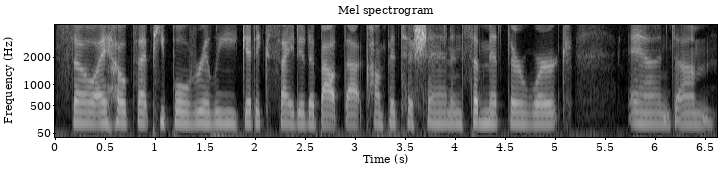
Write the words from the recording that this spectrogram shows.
So I hope that people really get excited about that competition and submit their work. And um,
